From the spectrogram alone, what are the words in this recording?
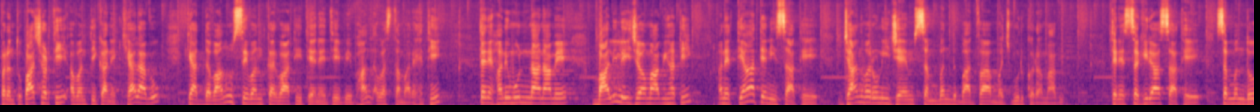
પરંતુ પાછળથી અવંતિકાને ખ્યાલ આવ્યો કે આ દવાનું સેવન કરવાથી તેને જે બેભાન અવસ્થામાં રહેતી, તેને હનીમૂનના નામે બાલી લઈ જવામાં આવી હતી અને ત્યાં તેની સાથે જાનવરોની જેમ સંબંધ બાંધવા મજબૂર કરવામાં આવી. તેને સગીરા સાથે સંબંધો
